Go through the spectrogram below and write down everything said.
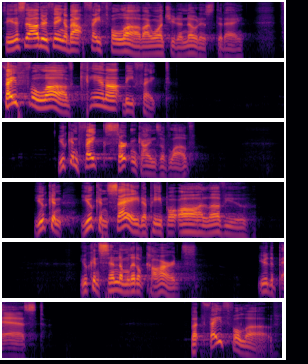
See, this is the other thing about faithful love I want you to notice today. Faithful love cannot be faked. You can fake certain kinds of love. You can, you can say to people, Oh, I love you. You can send them little cards. You're the best. But faithful love,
